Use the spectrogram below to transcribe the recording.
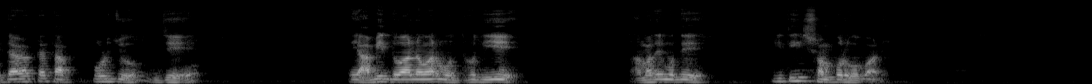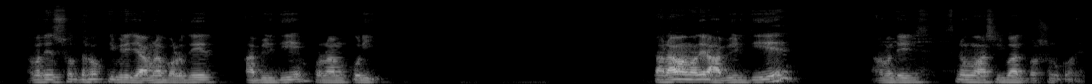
এটাও একটা তাৎপর্য যে এই আবির দোয়া নেওয়ার মধ্য দিয়ে আমাদের মধ্যে প্রীতির সম্পর্ক বাড়ে। আমাদের শ্রদ্ধা ভক্তি বেড়ে যায়। আমরা বড়দের আবির দিয়ে প্রণাম করি। তারাও আমাদের আবির দিয়ে আমাদের স্নেহ আশীর্বাদ বর্ষণ করেন।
